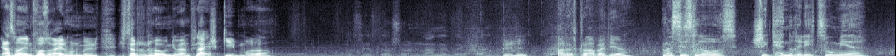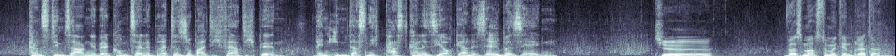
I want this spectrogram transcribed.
Erstmal Infos reinholen. Ich sollte doch irgendjemand Fleisch geben, oder? Das ist doch schon lange bekannt. Bill? Alles klar bei dir? Was ist los? Schickt Henry dich zu mir? Kannst ihm sagen, er bekommt seine Bretter, sobald ich fertig bin. Wenn ihm das nicht passt, kann er sie auch gerne selber sägen. Tja. Was machst du mit den Brettern?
